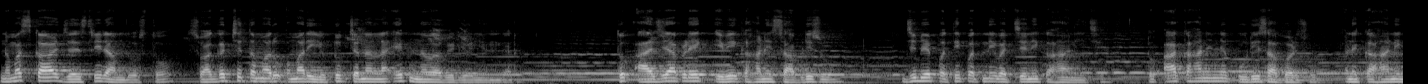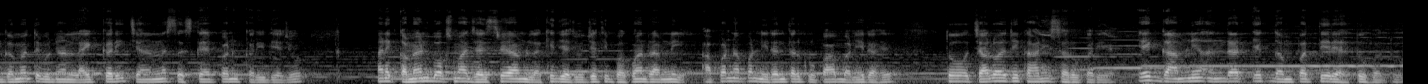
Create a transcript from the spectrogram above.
નમસ્કાર, જય શ્રી રામ દોસ્તો. સ્વાગત છે તમારું અમારી યુટ્યુબ ચેનલના એક નવા વિડીયોની અંદર. તો આજે આપણે એક એવી કહાની સાંભળીશું, જે બે પતિ પત્ની વચ્ચેની કહાની છે. તો આ કહાનીને પૂરી સાંભળજો અને કહાની ગમે તો વિડીયોને લાઇક કરી ચેનલને સબસ્ક્રાઈબ પણ કરી દેજો. અને કમેન્ટ બોક્સમાં જય શ્રી રામ લખી દેજો, જેથી ભગવાન રામની આપણને પણ નિરંતર કૃપા બની રહે. તો ચાલો આજની કહાની શરૂ કરીએ. એક ગામની અંદર એક દંપતી રહેતું હતું.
